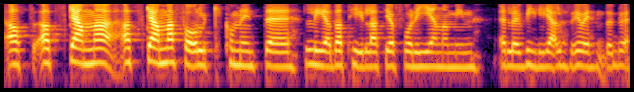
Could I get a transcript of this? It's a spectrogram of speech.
att, att, skamma, att skamma folk kommer inte leda till att jag får igenom min, eller vilja, alltså jag vet inte. Det,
